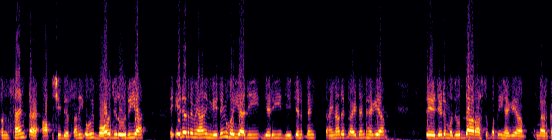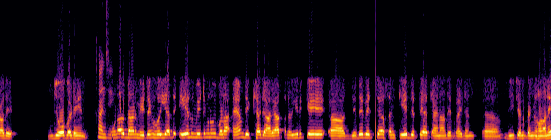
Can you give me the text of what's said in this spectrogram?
ਕੰਸੈਂਟ ਹੈ ਆਪਸੀ ਦੇਸ਼ਾਂ ਦੀ, ਉਹ ਵੀ ਬਹੁਤ ਜ਼ਰੂਰੀ ਆ। ਤੇ ਇਹਦੇ ਦਰਮਿਆਨ ਮੀਟਿੰਗ ਹੋਈ ਆ ਜੀ ਜਿਹੜੀ ਜੀ ਚਿਨਪਿੰਗ ਚਾਈਨਾ ਦੇ ਪ੍ਰੈਜ਼ੀਡੈਂਟ ਹੈਗੇ ਆ ਤੇ ਜਿਹੜੇ ਮੌਜੂਦਾ ਰਾਸ਼ਟਰਪਤੀ ਹੈਗੇ ਆ ਅਮਰੀਕਾ ਦੇ ਜੋ ਬਾਈਡਨ ਹਾਂਜੀ। ਉਹਨਾਂ ਦੇ ਨਾਲ ਮੀਟਿੰਗ ਹੋਈ ਆ ਤੇ ਇਸ ਮੀਟਿੰਗ ਨੂੰ ਵੀ ਬੜਾ ਅਹਿਮ ਦੇਖਿਆ ਜਾ ਰਿਹਾ। ਤਨਵੀਰ ਕੇ ਜਿਹਦੇ ਵਿੱਚ ਸੰਕੇਤ ਦਿੱਤੇ ਆ ਚਾਈਨਾ ਦੇ ਪ੍ਰੈਜ਼ੀਡੈਂਟ ਜੀ ਚਿਨਪਿੰਗ ਹੋਣਾ ਨੇ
